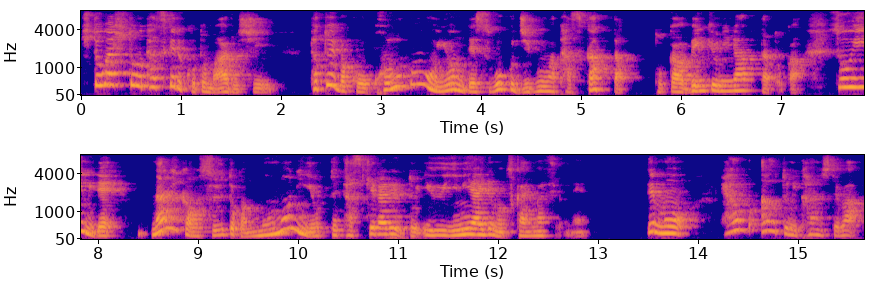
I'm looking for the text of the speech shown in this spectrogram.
人が人を助けることもあるし、例えばこう、この本を読んですごく自分は助かったとか、勉強になったとか、そういう意味で何かをするとか、物によって助けられるという意味合いでも使えますよね。でも、help out に関しては、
